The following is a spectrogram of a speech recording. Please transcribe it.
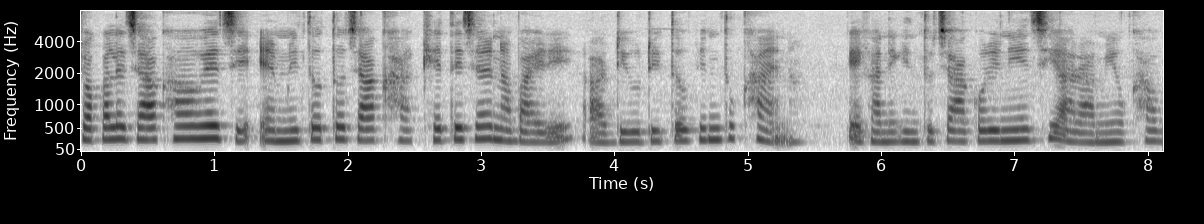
সকালে চা খাওয়া হয়েছে, এমনিতেও তো চা খা, খেতে চায় না বাইরে, আর ডিউটিতেও কিন্তু খায় না। এখানে কিন্তু চা করে নিয়েছি আর আমিও খাব।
